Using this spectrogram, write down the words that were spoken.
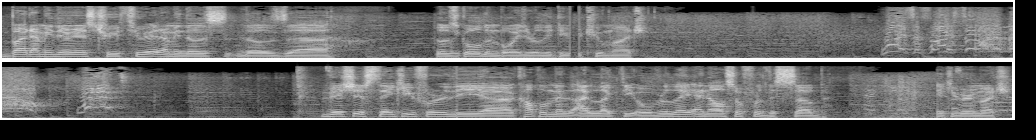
But I mean there is truth to it. I mean those those uh, those golden boys really do too much. Vicious, thank you for the uh, compliment. I like the overlay and also for the sub. Thank you very much.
